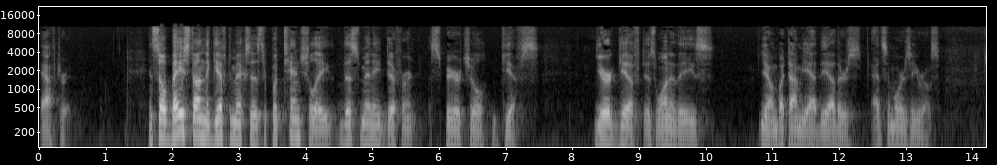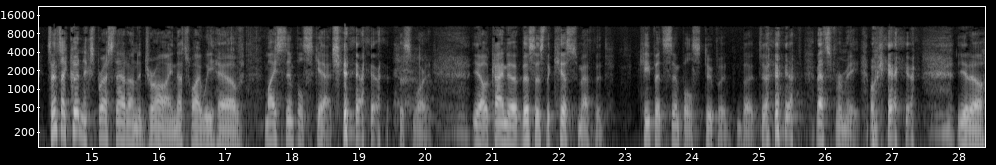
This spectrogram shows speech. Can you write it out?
after it. And so, based on the gift mixes, there are potentially this many different spiritual gifts. Your gift is one of these, you know, and by the time you add the others, add some more zeros. Since I couldn't express that on the drawing, that's why we have my simple sketch this morning. You know, kind of, this is the KISS method. Keep it simple, stupid, but that's for me, okay? you know,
